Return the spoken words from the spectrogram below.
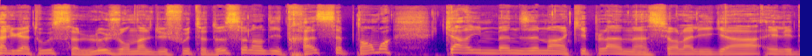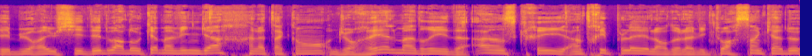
Salut à tous, le journal du foot de ce lundi 13 septembre. Karim Benzema qui plane sur la Liga et les débuts réussis d'Eduardo Camavinga, l'attaquant du Real Madrid, a inscrit un triplé lors de la victoire 5 à 2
